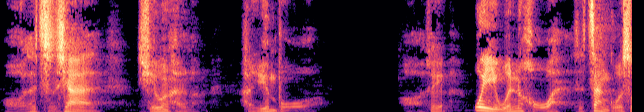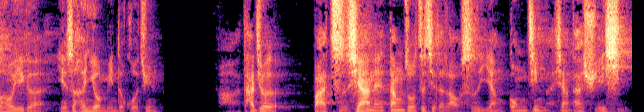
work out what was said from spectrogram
哦，这子夏学问很很渊博哦，所以魏文侯啊，是战国时候一个也是很有名的国君啊，他就。把子夏呢当做自己的老师一样恭敬啊，向他学习，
